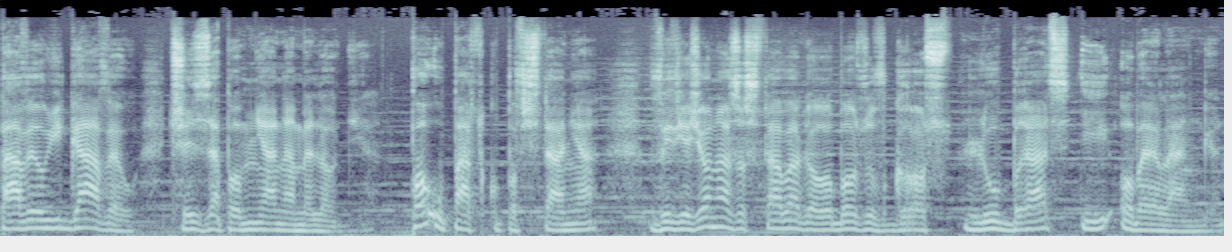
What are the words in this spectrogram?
Paweł i Gaweł, czy zapomniana melodia. Po upadku powstania wywieziona została do obozów Gross Lubras i Oberlangen.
